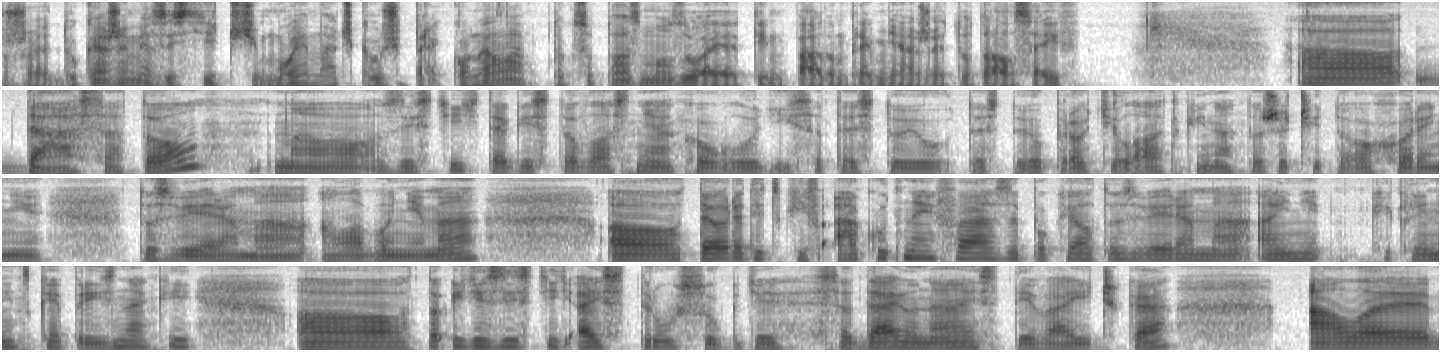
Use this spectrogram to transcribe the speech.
že dokážem ja zistiť, či moja mačka už prekonala toxoplazmozu a je tým pádom pre mňa, že je total safe? Dá sa to no, zistiť, takisto vlastne ako u ľudí sa testujú, testujú protilátky na to, že či to ochorenie to zviera má alebo nemá. Teoreticky v akutnej fáze, pokiaľ to zviera má aj nejaké klinické príznaky, to ide zistiť aj z trúsu, kde sa dajú nájsť tie vajíčka, ale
